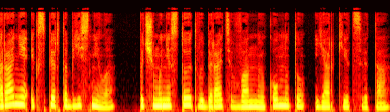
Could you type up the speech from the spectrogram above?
Ранее эксперт объяснила, почему не стоит выбирать в ванную комнату яркие цвета.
